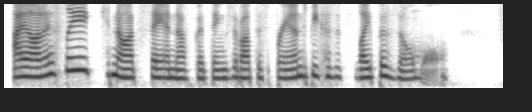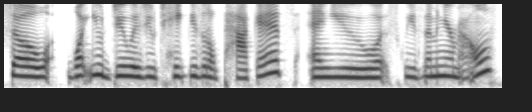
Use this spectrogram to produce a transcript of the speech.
I honestly cannot say enough good things about this brand because it's liposomal. So, what you do is you take these little packets and you squeeze them in your mouth,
